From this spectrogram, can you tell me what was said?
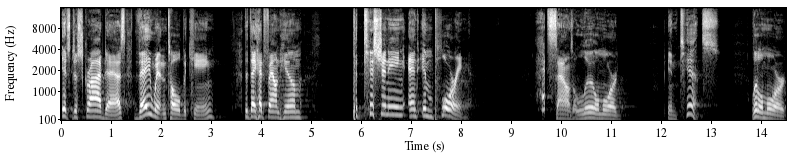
it's described as they went and told the king that they had found him petitioning and imploring. That sounds a little more intense, a little more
